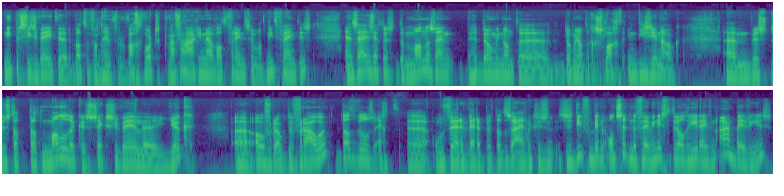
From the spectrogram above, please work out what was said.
Niet precies weten wat er van hen verwacht wordt qua vagina. Wat vreemd is en wat niet vreemd is. En zij zegt dus, de mannen zijn het dominante, dominante geslacht in die zin ook. Ehm, dus dus dat, dat mannelijke seksuele juk... eh, over ook de vrouwen, dat wil ze echt eh omverwerpen. Dat is eigenlijk, ze is, ze is diep van binnen ontzettende feministe... terwijl er hier even een aardbeving is.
